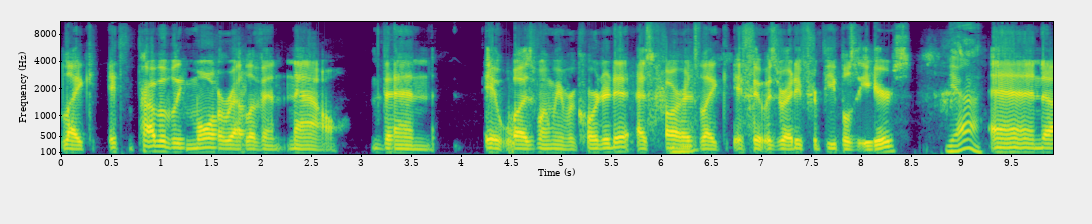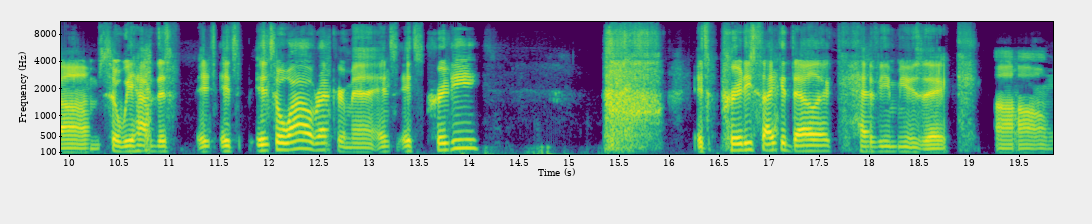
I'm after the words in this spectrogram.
Like it's probably more relevant now than it was when we recorded it as far as like if it was ready for people's ears Yeah. and um, so we have this. It's it's it's a wild record, man. It's it's pretty. It's pretty psychedelic, heavy music. Um,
